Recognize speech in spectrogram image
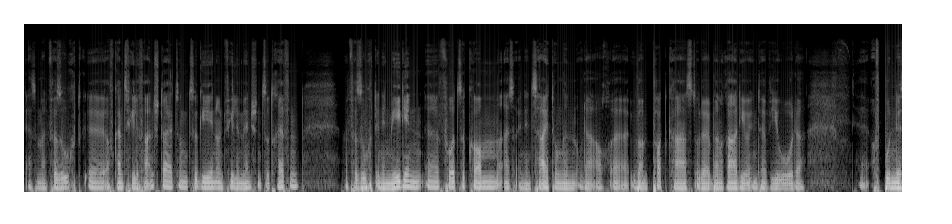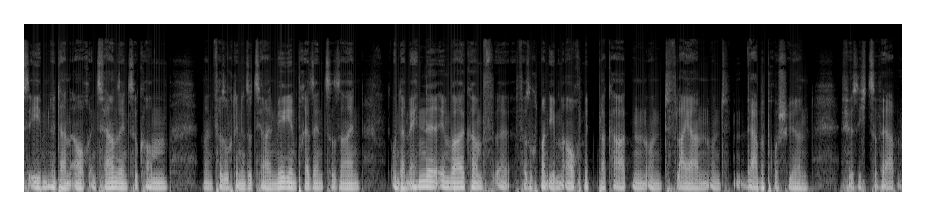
also man versucht äh, auf ganz viele Veranstaltungen zu gehen und viele Menschen zu treffen. Man versucht in den Medien äh, vorzukommen, also in den Zeitungen oder auch äh, über einen Podcast oder über ein Radiointerview oder äh, auf Bundesebene dann auch ins Fernsehen zu kommen. Man versucht in den sozialen Medien präsent zu sein. Und am Ende im Wahlkampf äh, versucht man eben auch mit Plakaten und Flyern und Werbebroschüren für sich zu werben.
